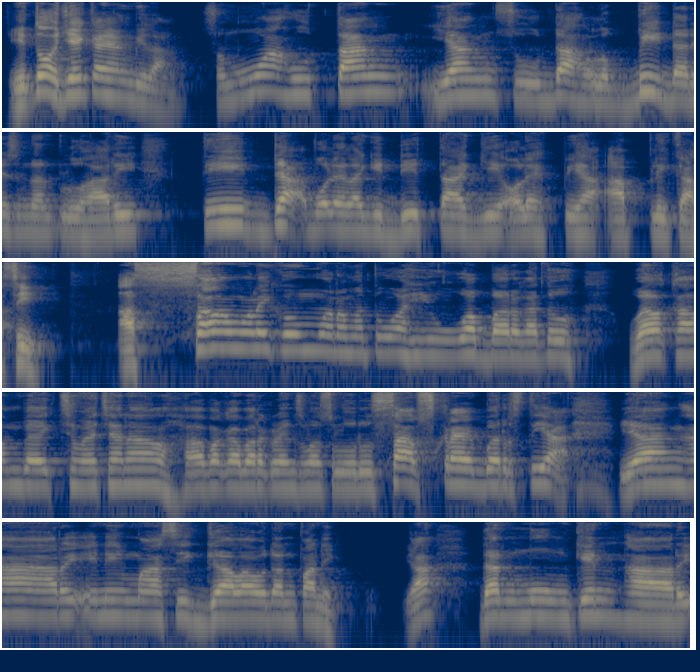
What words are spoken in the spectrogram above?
Itu OJK yang bilang semua hutang yang sudah lebih dari 90 hari tidak boleh lagi ditagih oleh pihak aplikasi. Assalamualaikum warahmatullahi wabarakatuh. Welcome back to my channel. Apa kabar kalian semua seluruh subscriber setia yang hari ini masih galau dan panik ya dan mungkin hari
